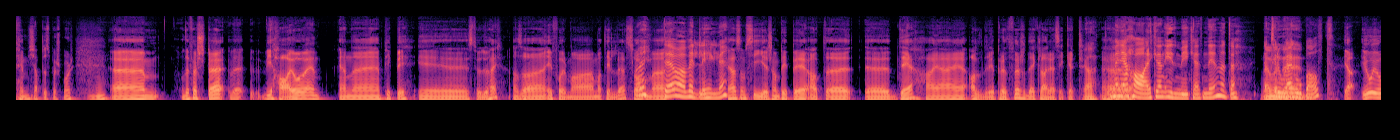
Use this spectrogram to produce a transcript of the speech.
fem kjappe spørsmål. Og det første vi- Vi har jo en, en uh, Pippi i studio her, altså i form av Mathilde, som, Oi, eh, det var veldig hyggelig. ja, som sier som Pippi at uh, det har jeg aldri prøvd før, så det klarer jeg sikkert. ja, Eh, Men jeg har ikke den ydmykheten din, vet du. Jeg Nei, tror jeg er god på alt. Ja, jo, jo,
